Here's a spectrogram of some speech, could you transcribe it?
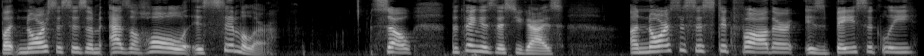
but narcissism as a whole is similar. So the thing is this, you guys a narcissistic father is basically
